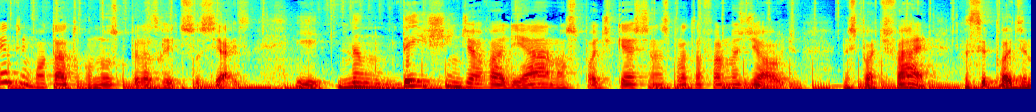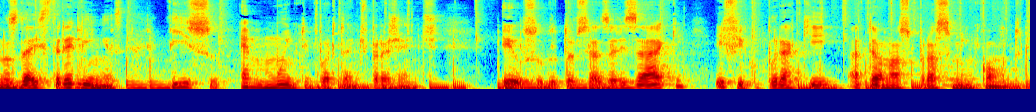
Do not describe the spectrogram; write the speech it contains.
entre em contato conosco pelas redes sociais. E não deixem de avaliar nosso podcast nas plataformas de áudio. No Spotify, você pode nos dar estrelinhas. Isso é muito importante para a gente. Eu sou o Dr. César Isaac e fico por aqui até o nosso próximo encontro.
